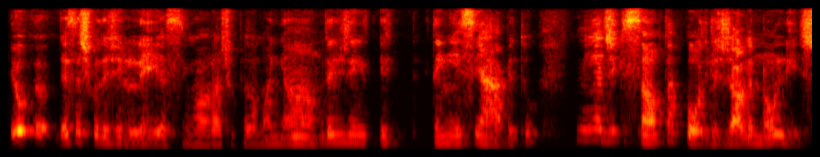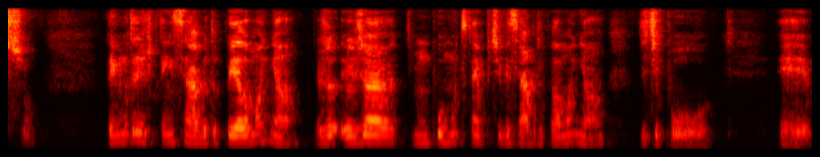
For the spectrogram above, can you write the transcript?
Eu, eu coisas de ler, assim, horóscopo pela manhã, muita gente tem esse hábito. Minha dicção tá podre, joga no lixo. Tem muita gente que tem esse hábito pela manhã. Eu já, eu já por muito tempo, tive esse hábito pela manhã. De, tipo, é,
